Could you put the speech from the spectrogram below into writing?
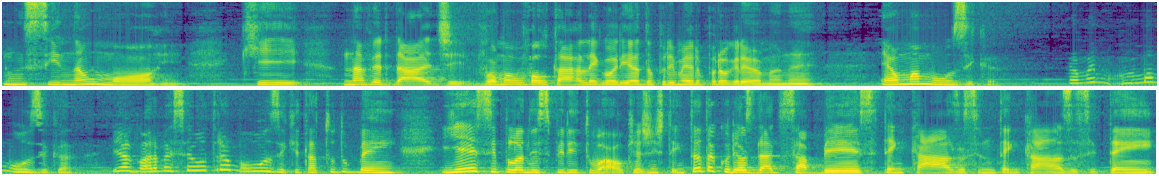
em si não morre, que, na verdade, vamos voltar à alegoria do primeiro programa, né? É uma música. É uma, uma música e agora vai ser outra música, e tá tudo bem. E esse plano espiritual, que a gente tem tanta curiosidade de saber se tem casa, se não tem casa, se tem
